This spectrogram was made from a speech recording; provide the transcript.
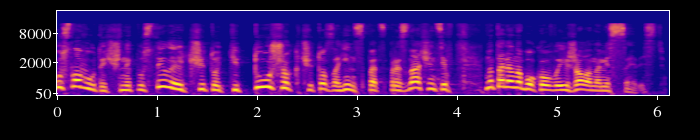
У Славутич не пустили чи то тітушок, чи то загін спецпризначенців. Наталя Набокова виїжджала на місцевість.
